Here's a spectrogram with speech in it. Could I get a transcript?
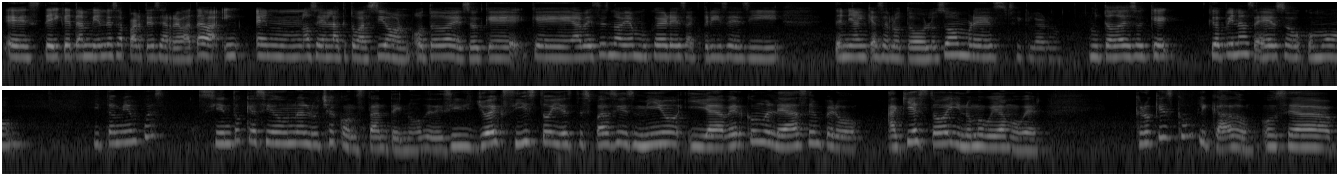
este, y que también de esa parte se arrebataba, en, no sé, en la actuación o todo eso, que, que a veces no había mujeres actrices y tenían que hacerlo todos los hombres. Sí, claro. Y todo eso, ¿qué, qué opinas de eso? ¿Cómo...? Y también pues siento que ha sido una lucha constante, ¿no? De decir, yo existo y este espacio es mío y a ver cómo le hacen, pero aquí estoy y no me voy a mover. Creo que es complicado, o sea,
